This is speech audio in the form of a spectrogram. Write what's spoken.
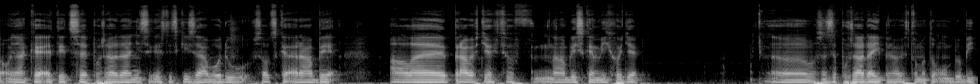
o nějaké etice pořádání cyklistických závodů v Saudské Arábii, ale právě v těch na Blízkém východě Eh, vlastně se pořádají právě v tomto období.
